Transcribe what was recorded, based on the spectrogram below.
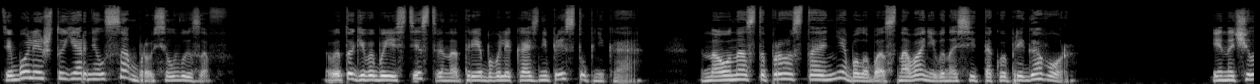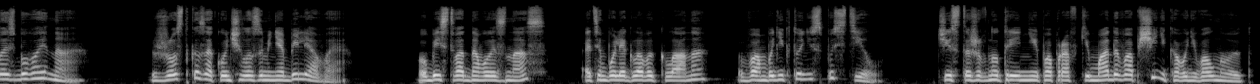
тем более, что Ярнил сам бросил вызов. В итоге вы бы, естественно, требовали казни преступника. Но у нас-то просто не было бы оснований выносить такой приговор. И началась бы война. Жестко закончила за меня белявая. Убийство одного из нас, а тем более главы клана, вам бы никто не спустил. Чисто же внутренние поправки Мада вообще никого не волнуют.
